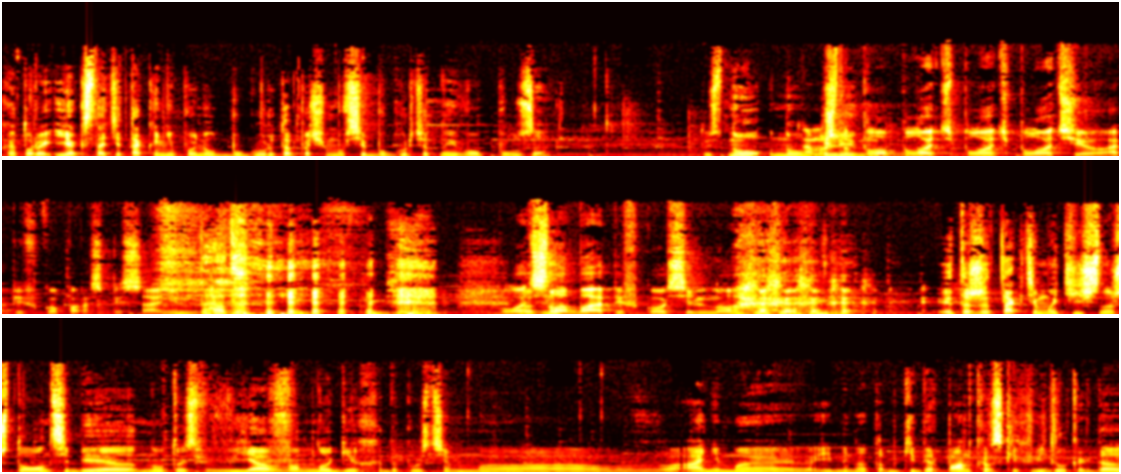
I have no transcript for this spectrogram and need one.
который... Я, кстати, так и не понял бугурта, почему все бугуртят на его пузо. То есть, ну, ну, Потому блин. что плоть, плоть плотью, а пивко по расписанию. Да, да. Плоть слаба, пивко сильно. это же так тематично, что он себе, ну, то есть я во многих, допустим, в аниме именно там киберпанковских видел, когда,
